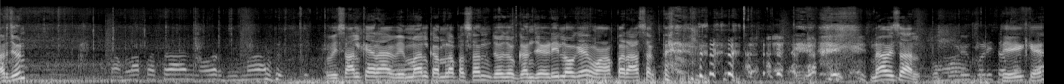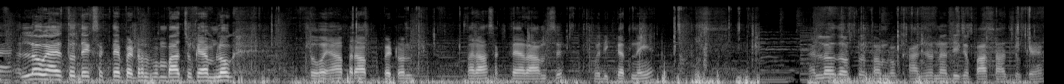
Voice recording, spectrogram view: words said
अर्जुन? कमला पसंद और विमल। तो विशाल कह रहा है विमल कमला पसंद जो जो गंजेड़ी लोग हैं वहाँ पर आ सकते हैं। ना विशाल? ठीक है। हेलो गाइस तो देख सकते हैं पेट्रोल पंप आ चुके हैं हम लोग। तो यहाँ पर आप पेट्रोल भरा सकते हैं आराम से कोई दिक्कत नहीं है। हेलो दोस्तों तो हम लोग खांजो नदी के पास आ चुके हैं।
